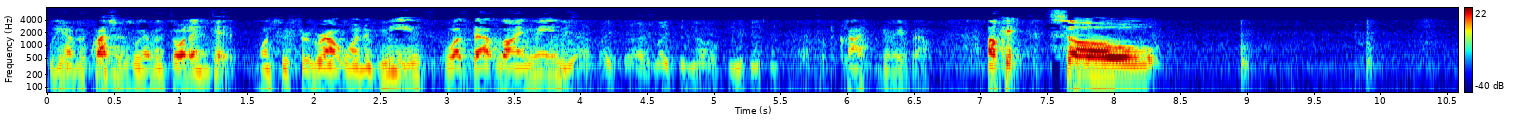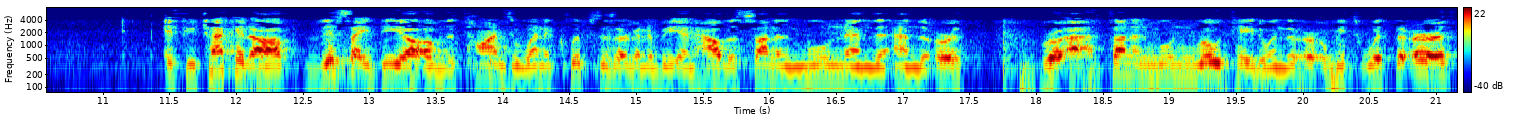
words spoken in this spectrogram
We have the questions, we haven't thought into it. Once we figure out what it means, what that line means, Yeah, I'd like to, I'd like to know. That's what the class is going to be about. Okay, so if you check it up, this idea of the times of when eclipses are going to be and how the sun and moon and the and the earth, uh, sun and moon rotate when the earth, with the earth,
